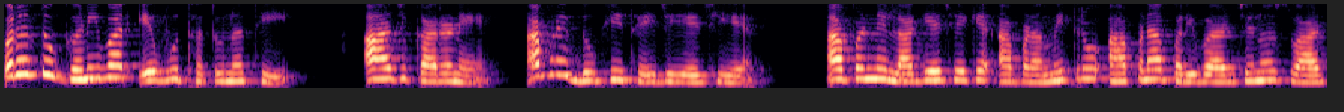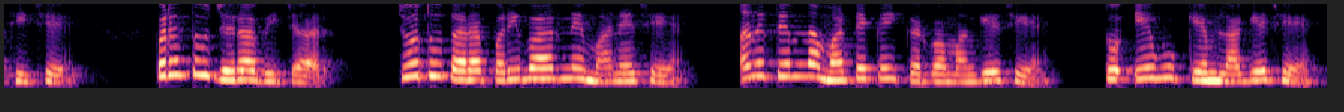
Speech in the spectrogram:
પરંતુ ઘણીવાર એવું થતું નથી. આ જ કારણે આપણે દુઃખી થઈ જઈએ છીએ. આપણને લાગે છે કે આપણા મિત્રો આપણા પરિવારજનો સ્વાર્થી છે. પરંતુ જરા વિચાર. જો તું તારા પરિવારને માને છે અને તેમના માટે કંઈ કરવા માંગે છે, તો એવું કેમ લાગે છે?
